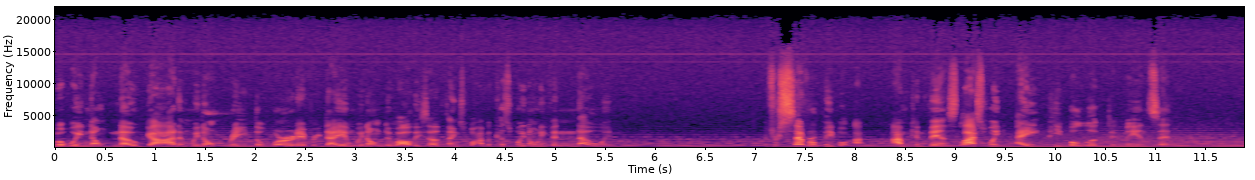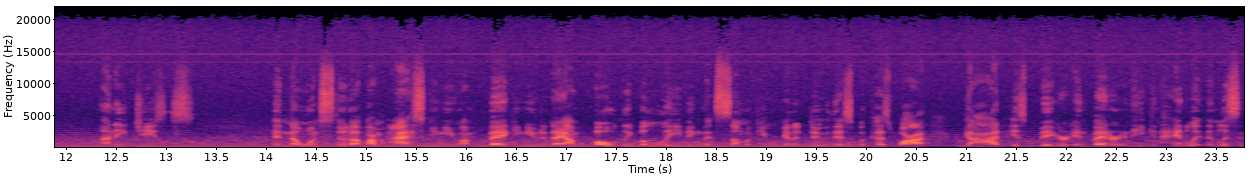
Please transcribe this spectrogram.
But we don't know God and we don't read the Word every day and we don't do all these other things. Why? Because we don't even know Him. And for several people, I, am convinced. Last week, eight people looked at me and said, I need Jesus. And no one stood up. I'm asking you, I'm begging you today. I'm boldly believing that some of you are going to do this because why? God is bigger and better and He can handle it. And listen,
